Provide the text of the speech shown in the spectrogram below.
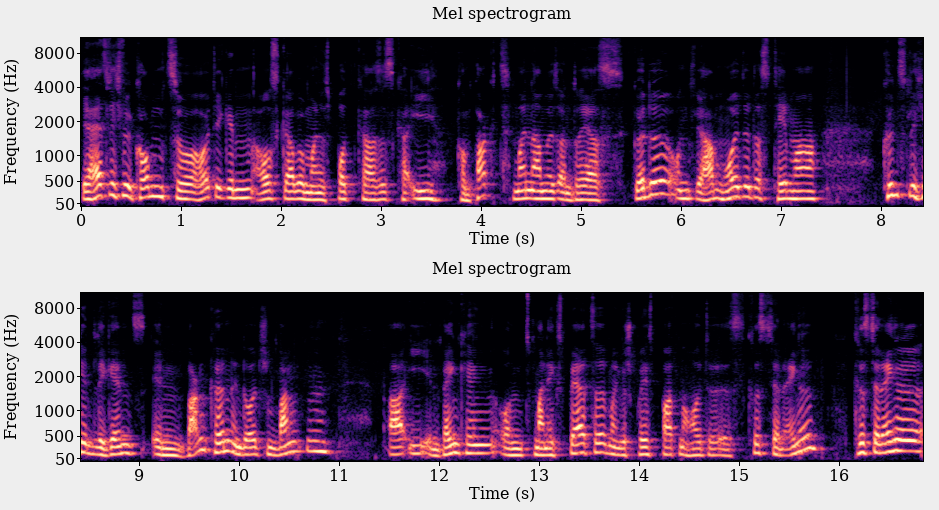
Ja, herzlich willkommen zur heutigen Ausgabe meines Podcasts KI Kompakt. Mein Name ist Andreas Gödde und wir haben heute das Thema künstliche Intelligenz in Banken, in deutschen Banken, AI in Banking und mein Experte, mein Gesprächspartner heute ist Christian Engel. Christian Engel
